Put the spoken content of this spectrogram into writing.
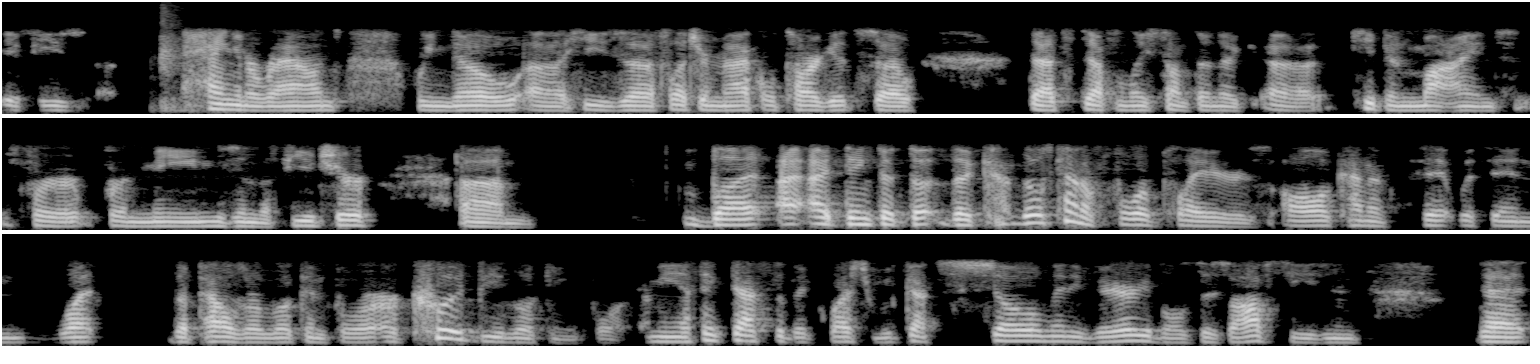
If he's hanging around, we know uh, he's a Fletcher Mackel target, so that's definitely something to uh, keep in mind for for memes in the future. Um, but I, I, think that the, the those kind of four players all kind of fit within what the Pels are looking for or could be looking for. I mean, I think that's the big question. We've got so many variables this offseason that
